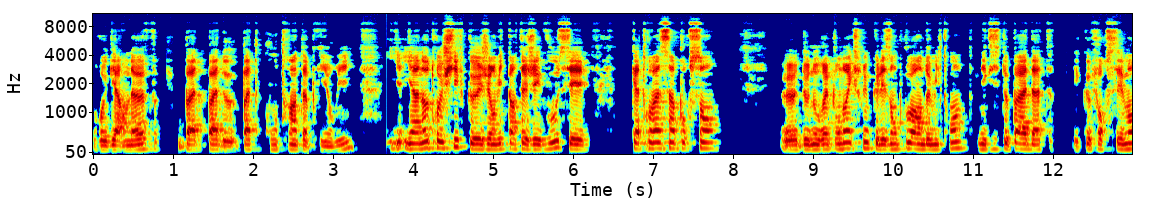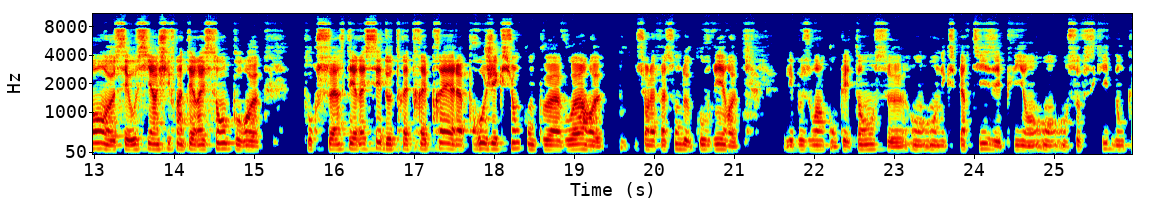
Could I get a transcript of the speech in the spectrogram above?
regard neuf, pas, pas de pas de contraintes a priori. Il y a un autre chiffre que j'ai envie de partager avec vous, c'est 85% de nos répondants expriment que les emplois en 2030 n'existent pas à date et que forcément c'est aussi un chiffre intéressant pour pour s'intéresser de très très près à la projection qu'on peut avoir sur la façon de couvrir les besoins en compétences, en, expertise et puis en, soft skills. Donc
